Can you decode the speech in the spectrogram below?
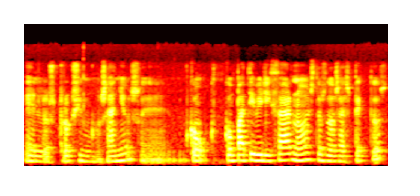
en los próximos años, compatibilizar ¿no? estos dos aspectos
